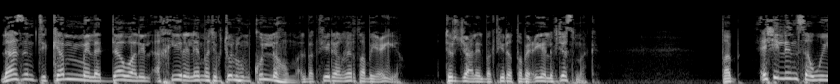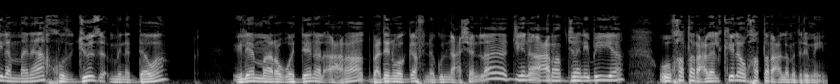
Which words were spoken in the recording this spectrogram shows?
لازم تكمل الدواء للأخير لما تقتلهم كلهم البكتيريا الغير طبيعية. ترجع للبكتيريا الطبيعية اللي في جسمك. طب إيش اللي نسويه لما ناخذ جزء من الدواء؟ إلين ما ودينا الأعراض بعدين وقفنا قلنا عشان لا تجينا أعراض جانبية وخطر على الكلى وخطر على مدري مين.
